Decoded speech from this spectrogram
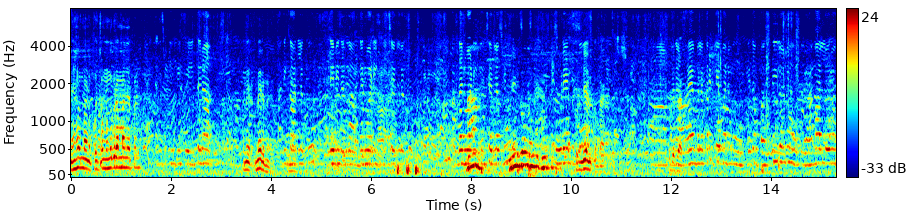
నెహల్ మేడం కొంచెం ముందుకు రమ్మని చెప్పండి. మీరు మీరు మీరు అధికారులకు అదేవిధంగా అంగన్వాడీ టీచర్లకు అంగన్వాడీ టీచర్లకు స్టూడెంట్స్ బ్యాక్ ఆయామల కంటే మనము ఏదో బస్తీలోనో గ్రామాల్లోనో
